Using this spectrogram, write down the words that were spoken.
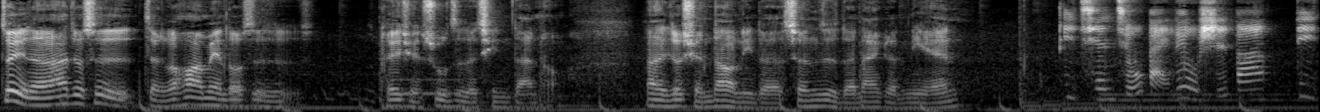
这里呢，它就是整个画面都是可以选数字的清单哈。那你就选到你的生日的那个年，一千九百六十八第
